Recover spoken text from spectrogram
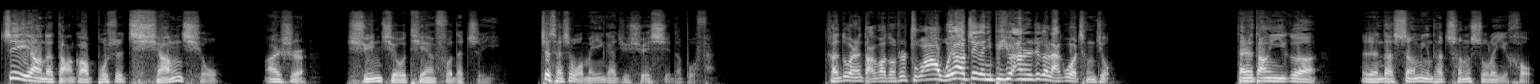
这样的祷告不是强求，而是寻求天父的旨意，这才是我们应该去学习的部分。很多人祷告都说：“主啊，我要这个，你必须按照这个来给我成就。”但是当一个人的生命他成熟了以后，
